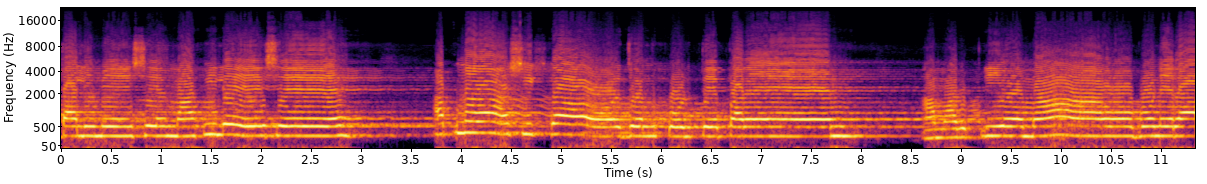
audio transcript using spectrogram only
তালিমে এসে মাহফিলে এসে আপনারা শিক্ষা অর্জন করতে পারেন। আমার প্রিয় মা ও বোনেরা,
